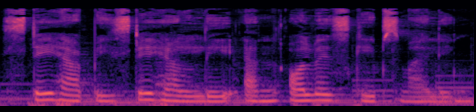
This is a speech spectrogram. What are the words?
Stay happy stay healthy and always keep smiling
